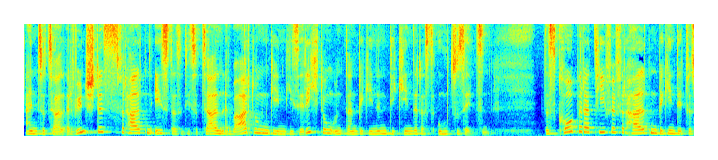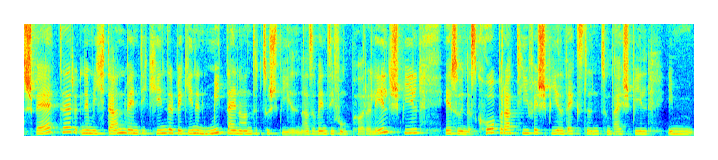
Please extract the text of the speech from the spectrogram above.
ein sozial erwünschtes Verhalten ist, also die sozialen Erwartungen gehen in diese Richtung und dann beginnen die Kinder das umzusetzen. Das kooperative Verhalten beginnt etwas später, nämlich dann, wenn die Kinder beginnen miteinander zu spielen. Also wenn sie vom Parallelspiel eher so in das kooperative Spiel wechseln, zum Beispiel im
